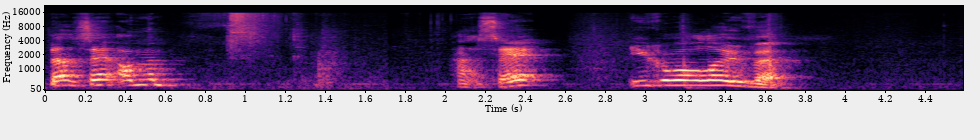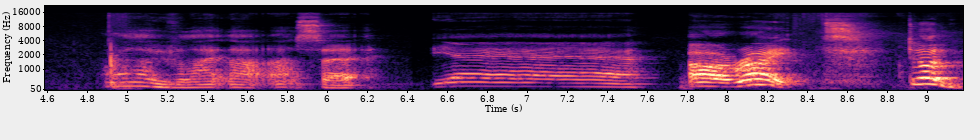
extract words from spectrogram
That's it on the. That's it. You go all over. All over like that. That's it. Yeah. All right. Done.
